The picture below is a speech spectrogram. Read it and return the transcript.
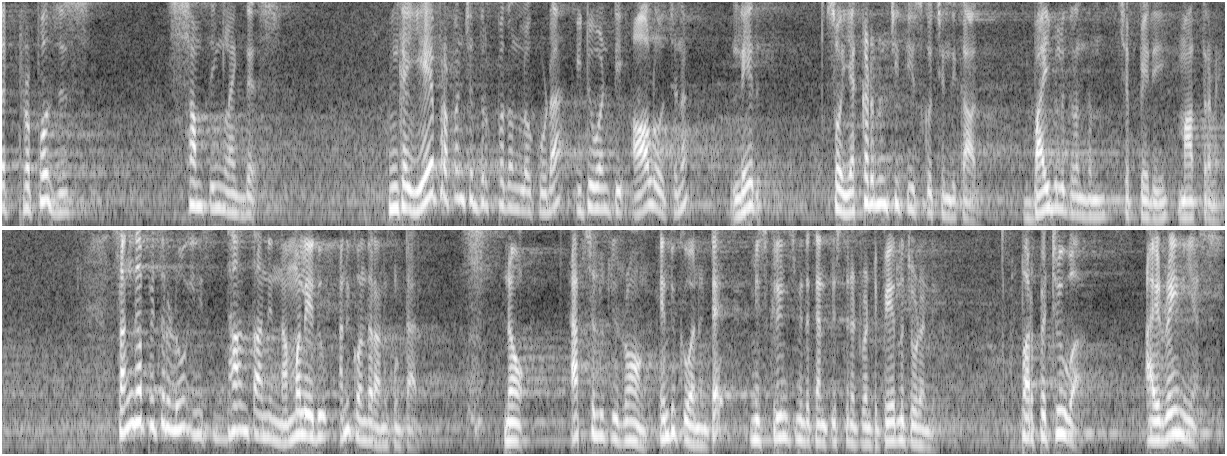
that proposes something like this ఇంకా ఏ ప్రపంచ దృక్పథంలో కూడా ఇటువంటి ఆలోచన లేదు. సో ఎక్కడి నుంచి తీసుకొచ్చింది కాదు. బైబిల్ గ్రంథం చెప్పేది మాత్రమే. సంఘపితరులు ఈ సిద్ధాంతాన్ని నమ్మలేదు అని కొందరు అనుకుంటారు. నో అబ్సల్యూట్లీ రాంగ్ ఎందుకు అనంటే మీ స్క్రీన్స్ మీద కనిపిస్తున్నటువంటి పేర్లు చూడండి. పర్పెటూవా ఐరేనియస్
